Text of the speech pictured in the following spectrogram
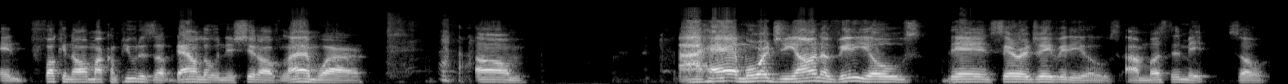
and fucking all my computers up downloading this shit off LimeWire. um I had more Gianna videos than Sara Jay videos, I must admit. So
